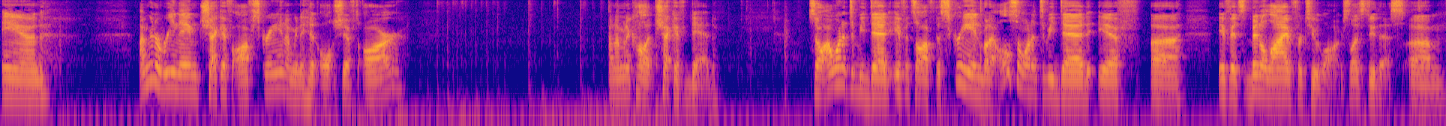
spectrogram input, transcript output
And I'm going to rename check if off screen. I'm going to hit Alt Shift R. And I'm going to call it check if dead. So I want it to be dead if it's off the screen, but I also want it to be dead if uh, if it's been alive for too long. So let's do this. Um,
